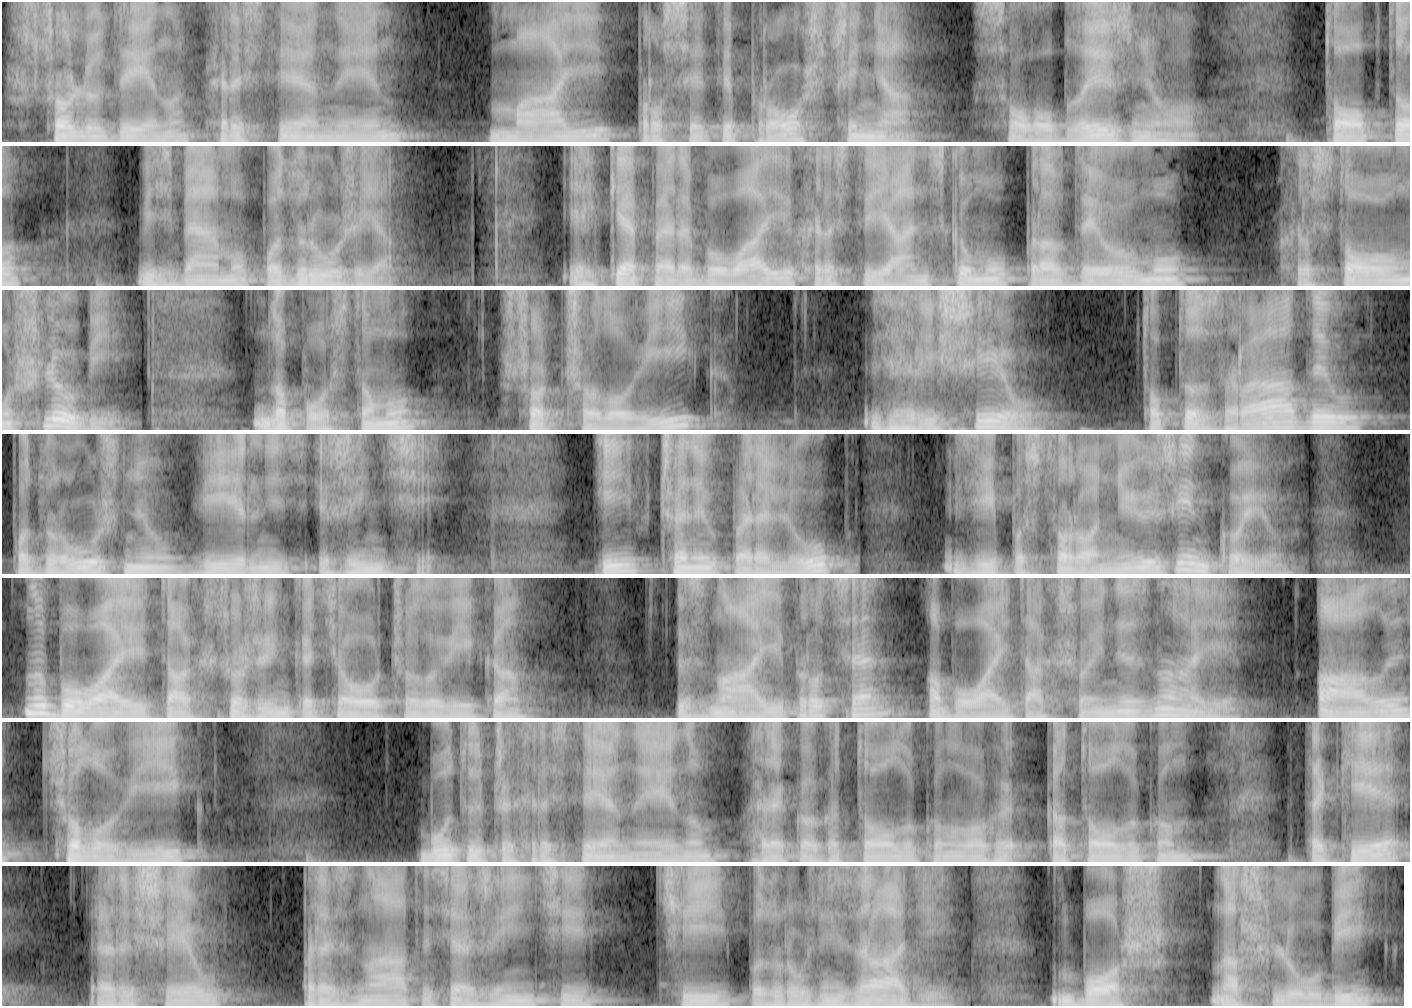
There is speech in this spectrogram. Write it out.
що людина, християнин, має просити прощення свого ближнього, тобто візьмемо подружжя, яке перебуває в християнському правдивому Христовому шлюбі. Допустимо, що чоловік згрішив, тобто зрадив подружню вірність жінці і вчинив перелюб зі посторонньою жінкою. Ну, буває так, що жінка цього чоловіка знає про це, а буває так, що і не знає. Але чоловік, будучи християнином, греко-католиком католиком, таки рішив признатися жінці чи подружній зраді, бо ж на шлюбі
